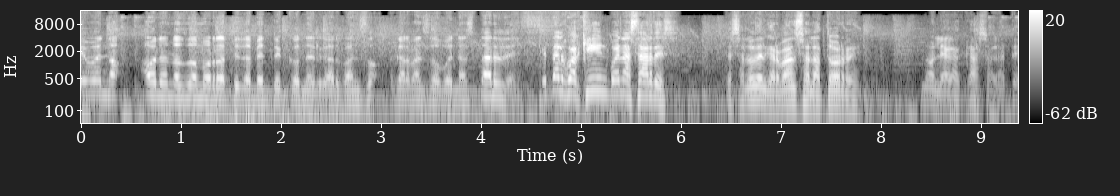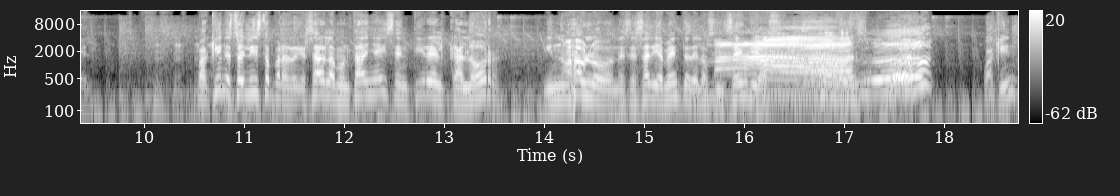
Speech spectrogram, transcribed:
Y bueno, ahora nos vamos rápidamente con el Garbanzo. Garbanzo, buenas tardes. ¿Qué tal, Joaquín? Buenas tardes. Te saluda el garbanzo a la torre. No le haga caso a Gatel. Joaquín, estoy listo para regresar a la montaña y sentir el calor. Y no hablo necesariamente de los incendios. Joaquín,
